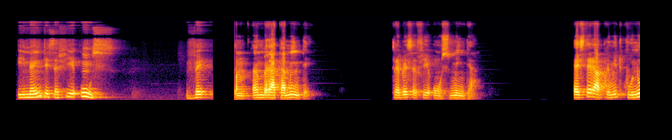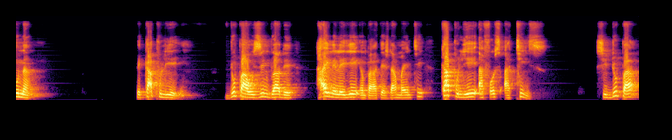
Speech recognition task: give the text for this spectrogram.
înainte să fie uns, ve- îmbracăminte, trebuie să fie uns mintea. Esther a primit cunună pe capul ei. După auzim doar de hainele ei împărătești, dar mai întâi capul ei a fost atins. Și după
